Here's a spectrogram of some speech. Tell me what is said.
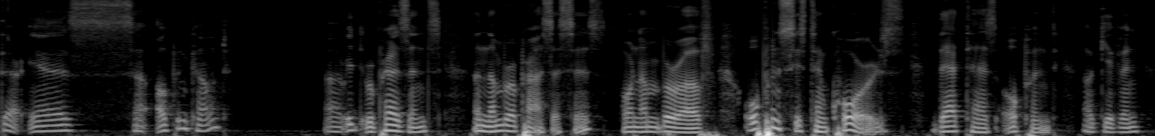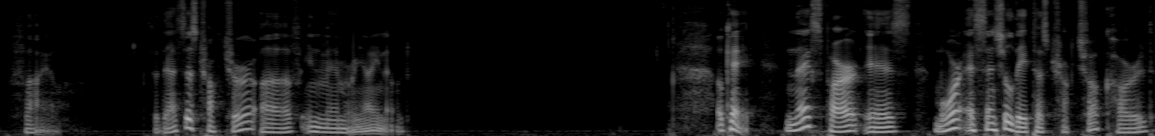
there is uh, open count. Uh, it represents a number of processes or number of open system calls that has opened a given file. So that's the structure of in-memory inode. Okay, next part is more essential data structure called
